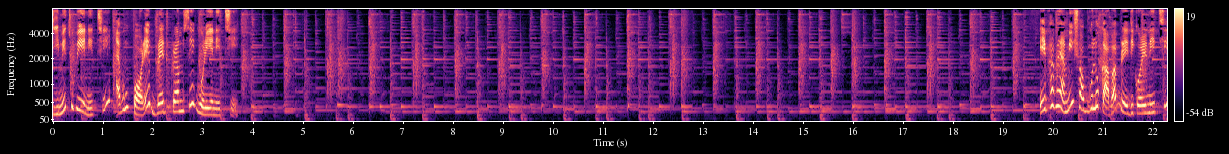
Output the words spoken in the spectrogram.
ডিমে চুপিয়ে নিচ্ছি এবং পরে ব্রেড ক্রামসে গড়িয়ে নিচ্ছি। এভাবে আমি সবগুলো কাবাব রেডি করে নিচ্ছি।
